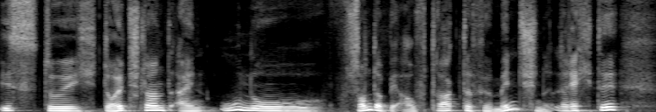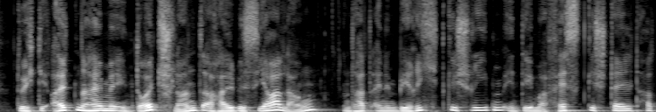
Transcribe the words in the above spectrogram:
ist durch Deutschland ein UNO-Sonderbeauftragter für Menschenrechte durch die Altenheime in Deutschland ein halbes Jahr lang und hat einen Bericht geschrieben, in dem er festgestellt hat,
